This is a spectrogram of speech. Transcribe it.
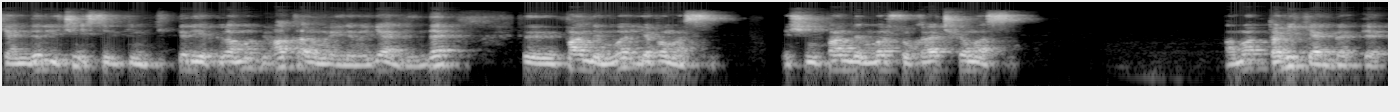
kendileri için istedikleri mitingleri yapıyor ama bir hak arama eyleme geldiğinde e, pandemi var yapamazsın. E şimdi pandemi var sokağa çıkamazsın. Ama tabii ki elbette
